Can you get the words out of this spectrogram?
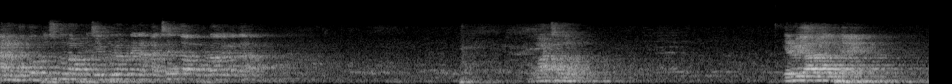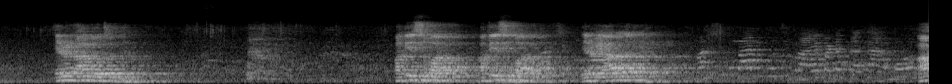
అని ముఖపుచ్చుకున్నప్పుడు చెప్పినప్పుడు నేను పశ్చాత్తాపడాలి కదా? మాటలు ఇరవై ఆరో అధ్యాయం. ఇరవై నాలుగో చదువు మతేశ్వార్ మతేశ్వార్ ఇరవై ఆరో అధ్యాయం. ఆ.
